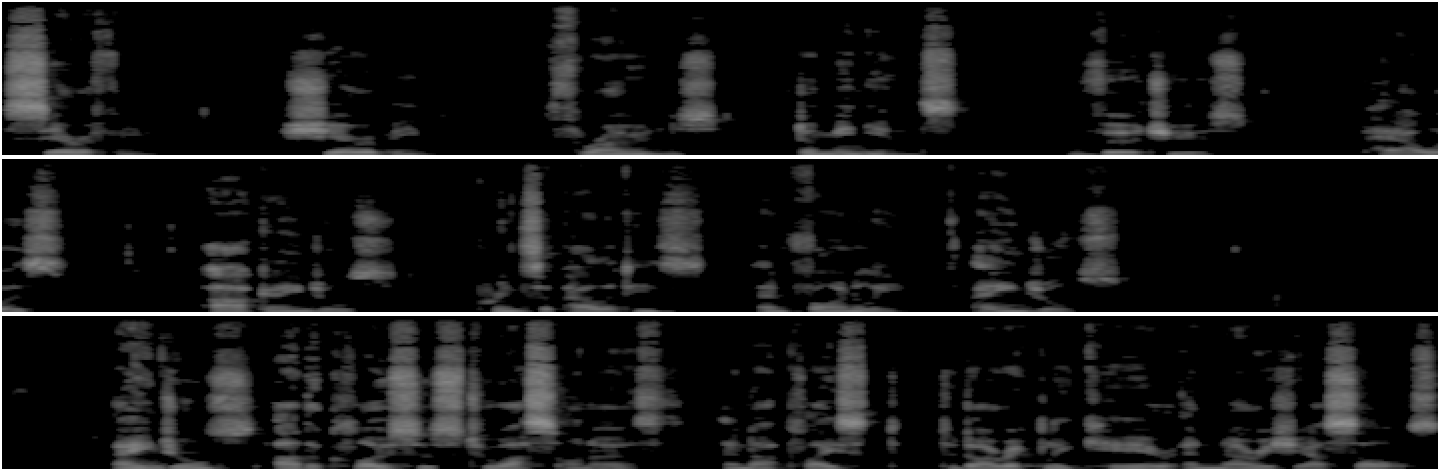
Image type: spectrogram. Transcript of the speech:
seraphim, cherubim, thrones, dominions, virtues, powers, archangels, principalities, and finally, angels. Angels are the closest to us on earth and are placed to directly care and nourish our souls.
